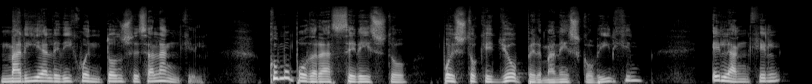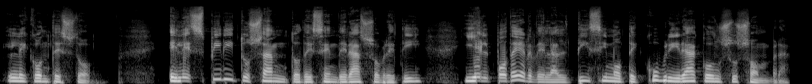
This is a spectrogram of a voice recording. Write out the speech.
María le dijo entonces al ángel, ¿Cómo podrá ser esto, puesto que yo permanezco virgen? El ángel le contestó, El Espíritu Santo descenderá sobre ti, y el poder del Altísimo te cubrirá con su sombra.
